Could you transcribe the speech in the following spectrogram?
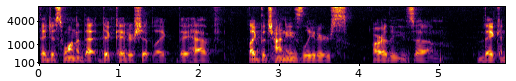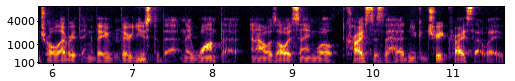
They just wanted that dictatorship like they have, like the Chinese leaders are these um, they control everything. They mm-hmm. they're used to that and they want that. And I was always saying, well, Christ is the head, and you can treat Christ that way.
